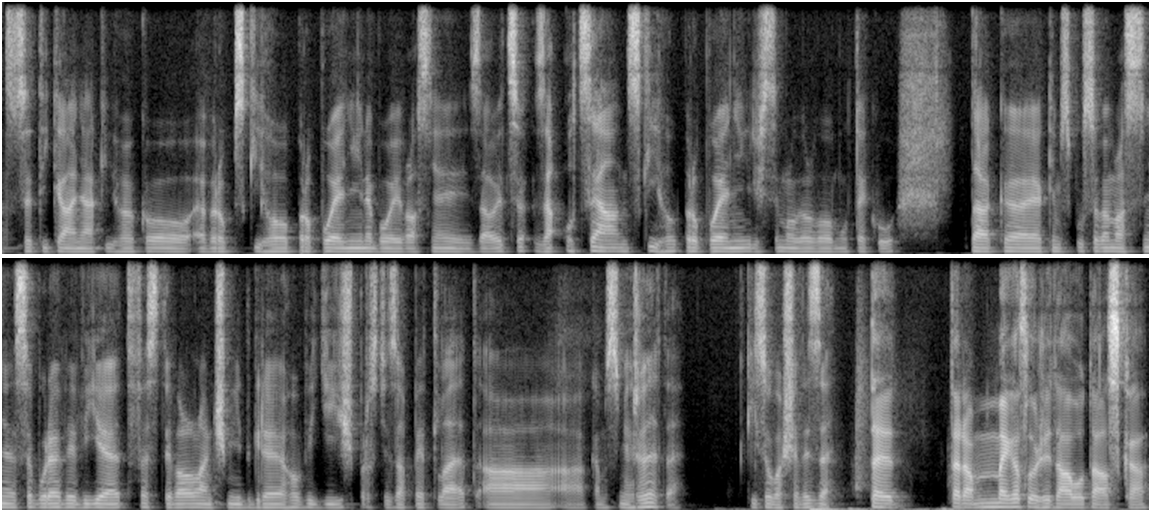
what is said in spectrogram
co se týká nějakého jako evropského propojení nebo i vlastně za, za oceánského propojení, když jsi mluvil o Muteku tak eh, jakým způsobem vlastně se bude vyvíjet festival Lunchmeet, kde ho vidíš prostě za pět let a, a kam směřujete? Jaký jsou vaše vize? To je teda mega složitá otázka.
